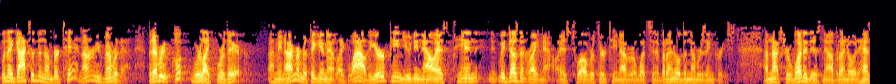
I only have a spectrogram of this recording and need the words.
when they got to the number 10. I don't even remember that. But every, oh, we're like, we're there. I mean, I remember thinking that, like, wow, the European Union now has 10. It doesn't right now. It has 12 or 13. I don't know what's in it, but I know the number's increased. I'm not sure what it is now, but I know it has.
